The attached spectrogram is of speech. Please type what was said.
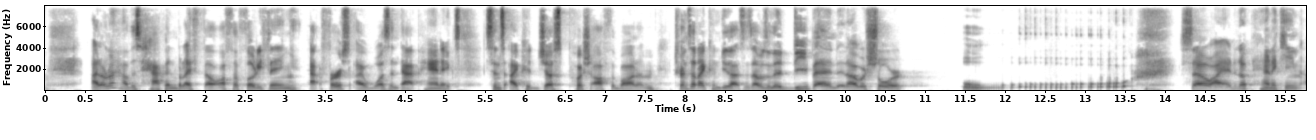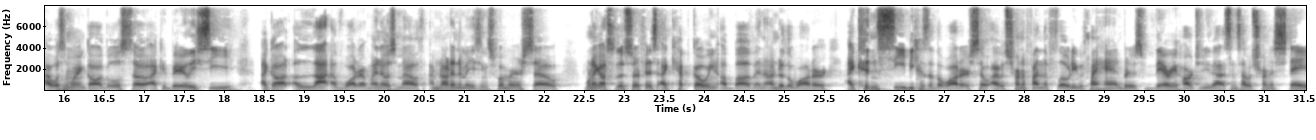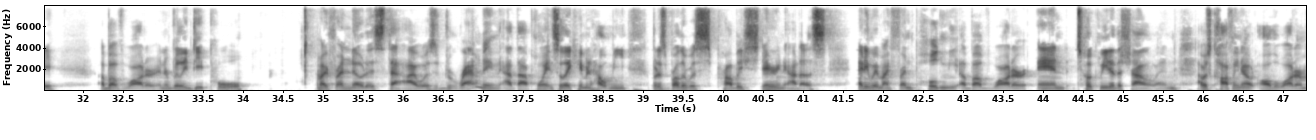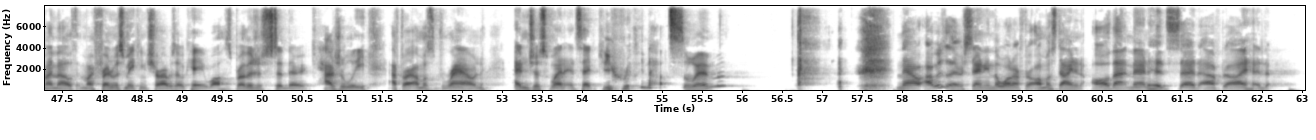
I don't know how this happened, but I fell off the floaty thing. At first, I wasn't that panicked since I could just push off the bottom. Turns out I couldn't do that since I was in the deep end and I was short. So I ended up panicking. I wasn't wearing goggles, so I could barely see. I got a lot of water up my nose and mouth. I'm not an amazing swimmer, so when I got to the surface, I kept going above and under the water. I couldn't see because of the water, so I was trying to find the floaty with my hand, but it was very hard to do that since I was trying to stay above water in a really deep pool. My friend noticed that I was drowning at that point, so they came and helped me, but his brother was probably staring at us. Anyway, my friend pulled me above water and took me to the shallow end. I was coughing out all the water in my mouth, and my friend was making sure I was okay while his brother just stood there casually after I almost drowned and just went and said, Can you really not swim? now, I was there standing in the water after almost dying, and all that man had said after I had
